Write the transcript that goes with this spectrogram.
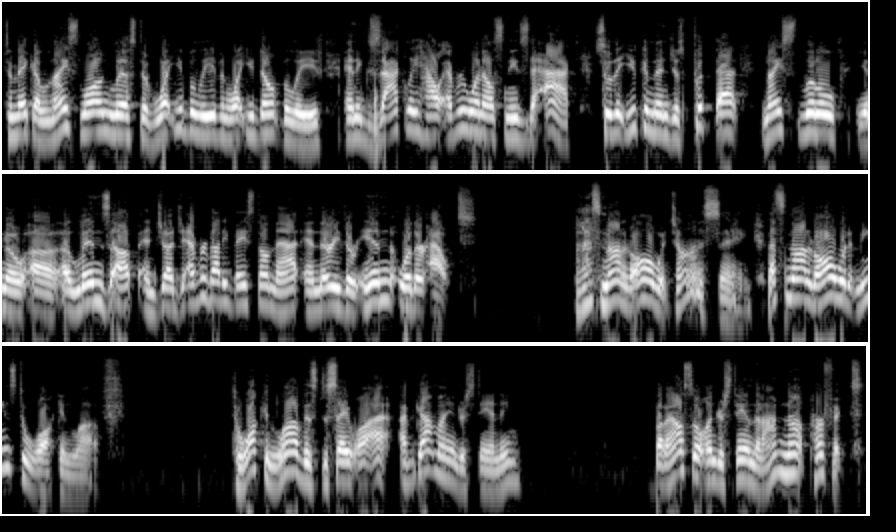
to make a nice long list of what you believe and what you don't believe and exactly how everyone else needs to act so that you can then just put that nice little, you know, uh, lens up and judge everybody based on that and they're either in or they're out. But that's not at all what John is saying. That's not at all what it means to walk in love. To walk in love is to say, well, I, I've got my understanding, but I also understand that I'm not perfect.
